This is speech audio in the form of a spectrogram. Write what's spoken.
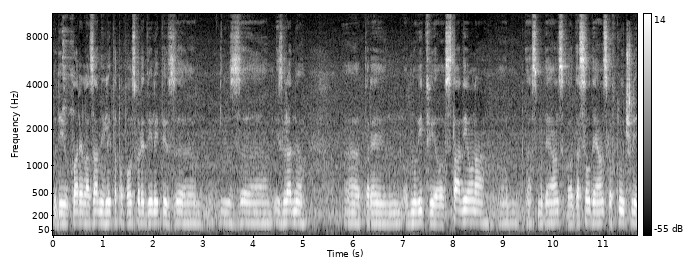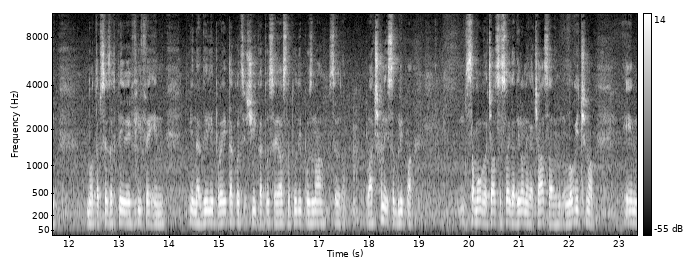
tudi ukvarjala zadnjih leta, pa pol skoraj dve leti z, z izgradnjo, uh, torej obnovitvijo stadiona, da, dejansko, da so dejansko vključili noter vse zahteve FIFA in, in naredili projekt, kot se šika, to se jasno tudi pozna, seveda plačani so bili pa samo v času svojega delovnega časa, logično. In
